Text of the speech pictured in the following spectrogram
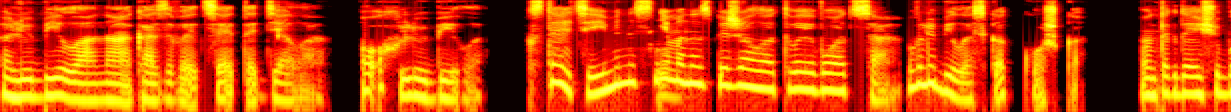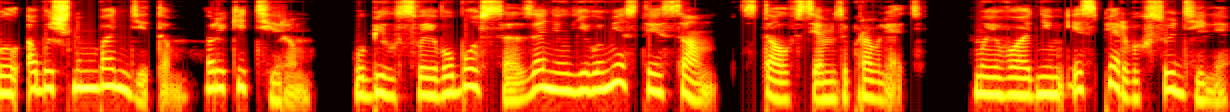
Любила она, оказывается, это дело. Ох, любила. Кстати, именно с ним она сбежала от твоего отца, влюбилась как кошка. Он тогда еще был обычным бандитом, ракетиром. Убил своего босса, занял его место и сам стал всем заправлять. Мы его одним из первых судили,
